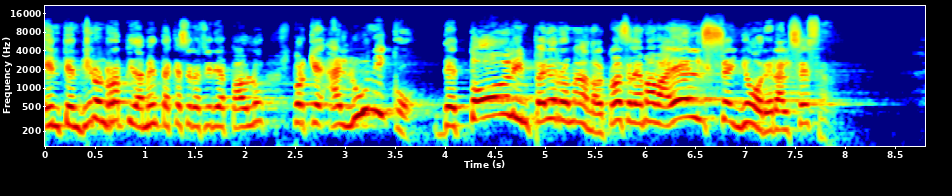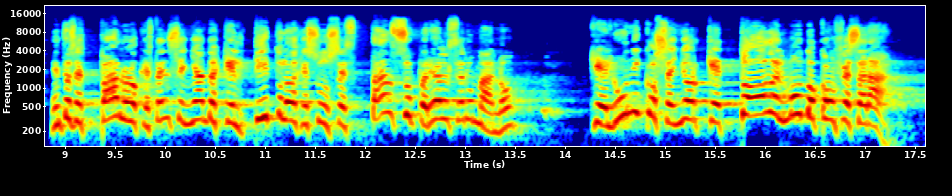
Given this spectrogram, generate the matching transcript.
entendieron rápidamente a qué se refería Pablo, porque al único de todo el imperio romano, al cual se le llamaba el Señor, era el César. Entonces Pablo lo que está enseñando es que el título de Jesús es tan superior al ser humano que el único Señor que todo el mundo confesará,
